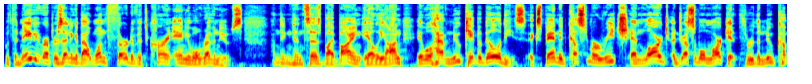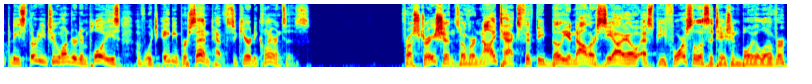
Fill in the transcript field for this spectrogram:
with the Navy representing about one third of its current annual revenues. Huntington says by buying Alion, it will have new capabilities, expanded customer reach, and large addressable market through the new company's 3,200 employees, of which 80% have security clearances. Frustrations over NITAAC's $50 billion CIO SP4 solicitation boil over.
